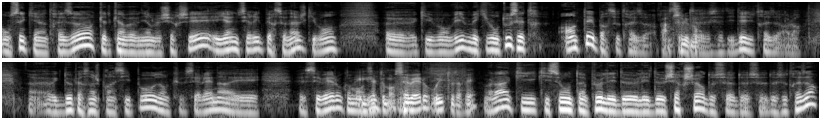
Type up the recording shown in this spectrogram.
On sait qu'il y a un trésor, quelqu'un va venir le chercher, et il y a une série de personnages qui vont, qui vont vivre, mais qui vont tous être hanté par ce trésor, par. Cette, cette, idée du trésor. Alors, euh, avec deux personnages principaux, donc Serena et, et Severo, comment on Exactement, dit Severo, oui, tout à fait. Voilà, qui, qui sont un peu les deux, les deux chercheurs de ce, de ce, de ce trésor.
